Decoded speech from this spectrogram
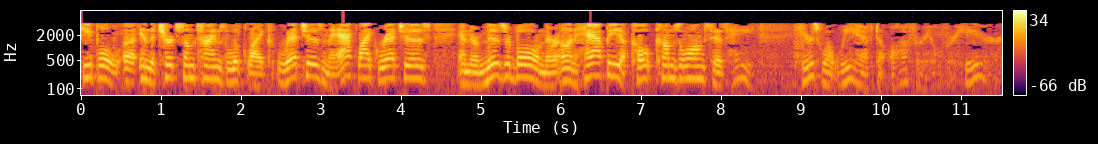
people uh, in the church sometimes look like wretches, and they act like wretches, and they're miserable and they're unhappy. A cult comes along, says, "Hey." Here's what we have to offer over here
